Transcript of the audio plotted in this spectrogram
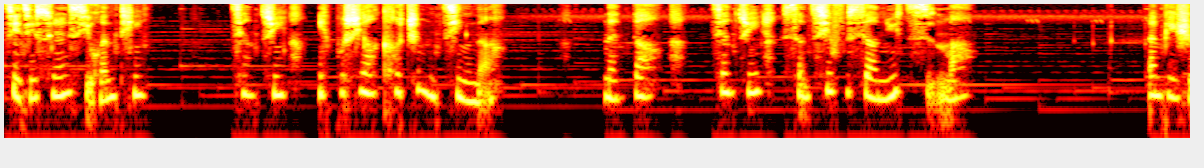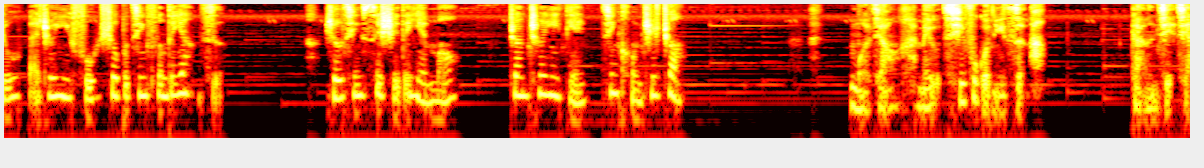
姐姐虽然喜欢听。将军也不需要靠这么近呢，难道将军想欺负小女子吗？安碧如摆出一副弱不禁风的样子，柔情似水的眼眸，装出一点惊恐之状。末将还没有欺负过女子呢，敢问姐姐，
